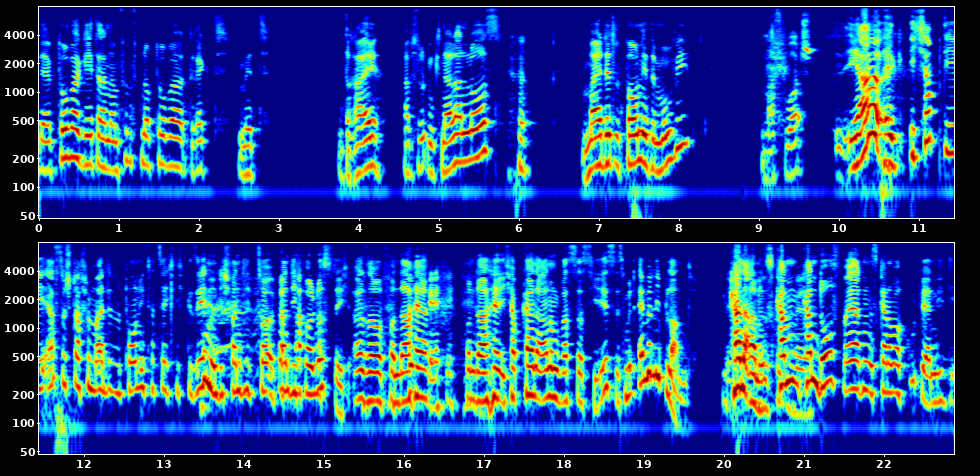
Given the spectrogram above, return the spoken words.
Der Oktober geht dann am 5. Oktober direkt mit drei absoluten Knallern los. My Little Pony the Movie. Must watch. Ja, äh, ich habe die erste Staffel My Little Pony tatsächlich gesehen und ich fand die fand die voll lustig. Also von daher, Okay. von daher, ich habe keine Ahnung, was das hier ist. Ist mit Emily Blunt. Keine Ja, Ahnung, es kann, kann doof werden, es kann aber auch gut werden. Die, die,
